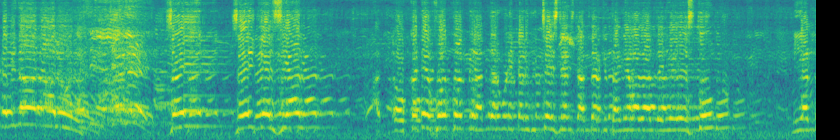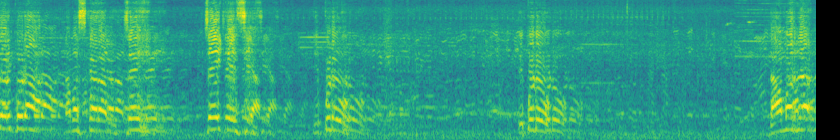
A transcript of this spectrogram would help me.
యొక్క విధానాలు. జై జై కేసీఆర్. ఒక్కటే ఫోన్తో మీ అందరు కూడా ఇక్కడ విచ్చేసినందుకు అందరికి ధన్యవాదాలు తెలియజేస్తూ మీ అందరు కూడా నమస్కారాలు. జై హింద్ జై కేసీఆర్. ఇప్పుడు ఇప్పుడు దామోదర్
